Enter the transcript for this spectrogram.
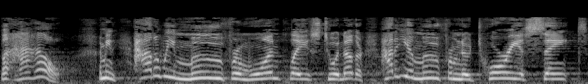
But how? I mean, how do we move from one place to another? How do you move from notorious saint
